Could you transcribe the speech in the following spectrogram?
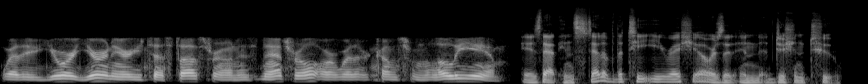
whether your urinary testosterone is natural or whether it comes from the lowly EM. Is that instead of the TE ratio or is it in addition to?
